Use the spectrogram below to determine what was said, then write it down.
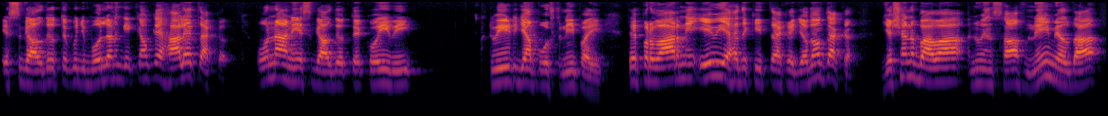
ਇਸ ਗੱਲ ਦੇ ਉੱਤੇ ਕੁਝ ਬੋਲਣਗੇ? ਕਿਉਂਕਿ ਹਾਲੇ ਤੱਕ ਉਹਨਾਂ ਨੇ ਇਸ ਗੱਲ ਦੇ ਉੱਤੇ ਕੋਈ ਵੀ ਟਵੀਟ ਜਾਂ ਪੋਸਟ ਨਹੀਂ ਪਾਈ। ਤੇ ਪਰਿਵਾਰ ਨੇ ਇਹ ਵੀ ਅਹਿਦ ਕੀਤਾ ਕਿ ਜਦੋਂ ਤੱਕ ਜਸ਼ਨ ਬਾਵਾ ਨੂੰ ਇਨਸਾਫ ਨਹੀਂ ਮਿਲਦਾ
